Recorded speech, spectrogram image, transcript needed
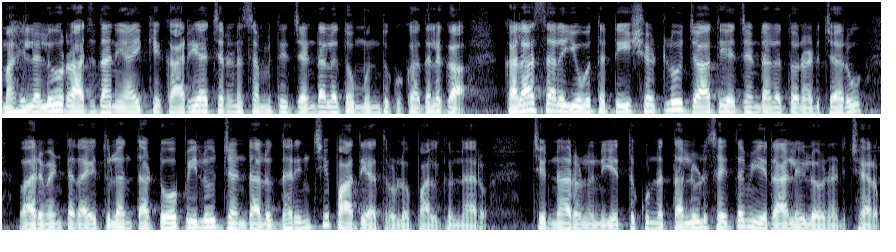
మహిళలు రాజధాని ఐక్య కార్యాచరణ సమితి జెండాలతో ముందుకు కదలగా కళాశాల యువత టీషర్ట్లు జాతీయ జెండాలతో నడిచారు. వారి వెంట రైతులంతా టోపీలు జెండాలు ధరించి పాదయాత్రలో పాల్గొన్నారు. చిన్నారులను ఎత్తుకున్న తల్లులు సైతం ఈ ర్యాలీలో నడిచారు.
